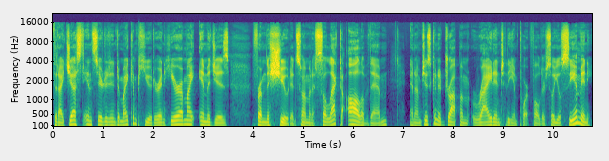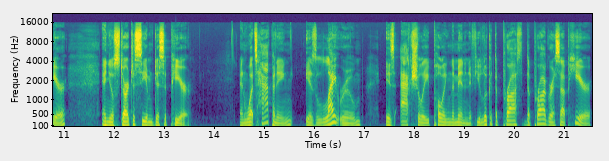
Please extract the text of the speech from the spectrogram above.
that I just inserted into my computer and here are my images from the shoot. And so I'm going to select all of them and I'm just going to drop them right into the import folder. So you'll see them in here and you'll start to see them disappear. And what's happening is Lightroom is actually pulling them in. And if you look at the pro the progress up here,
